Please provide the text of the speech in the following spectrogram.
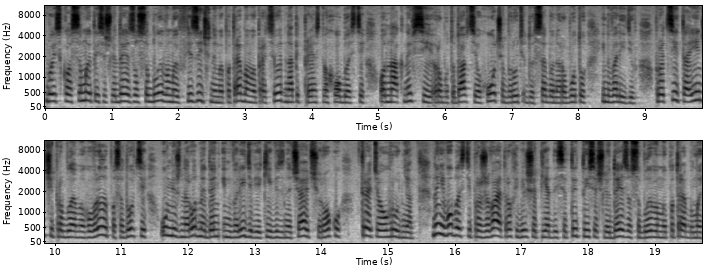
Близько 7 тисяч людей з особливими фізичними потребами працюють на підприємствах області. Однак не всі роботодавці охоче беруть до себе на роботу інвалідів. Про ці та інші проблеми говорили посадовці у міжнародний день інвалідів, який відзначають щороку 3 грудня. Нині в області проживає трохи більше 50 тисяч людей з особливими потребами.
